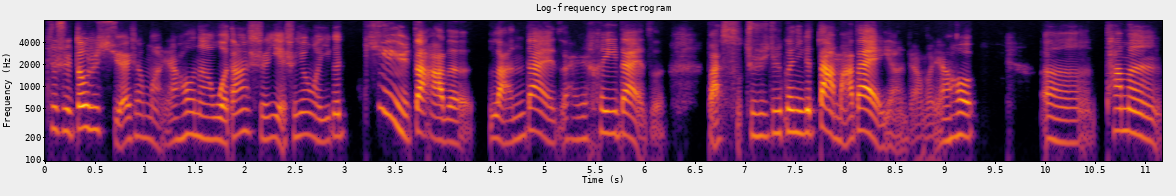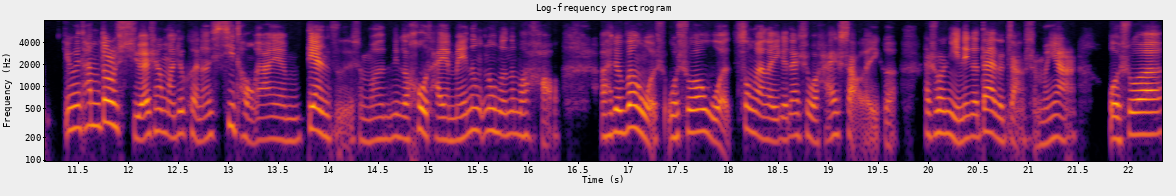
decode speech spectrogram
就是都是学生嘛，然后呢我当时也是用了一个巨大的蓝袋子还是黑袋子，把就是就跟一个大麻袋一样，你知道吗？然后。嗯，他们因为他们都是学生嘛，就可能系统呀也电子什么那个后台也没弄弄得那么好，然后他就问我，我说我送来了一个，但是我还少了一个。他说你那个袋子长什么样？我说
